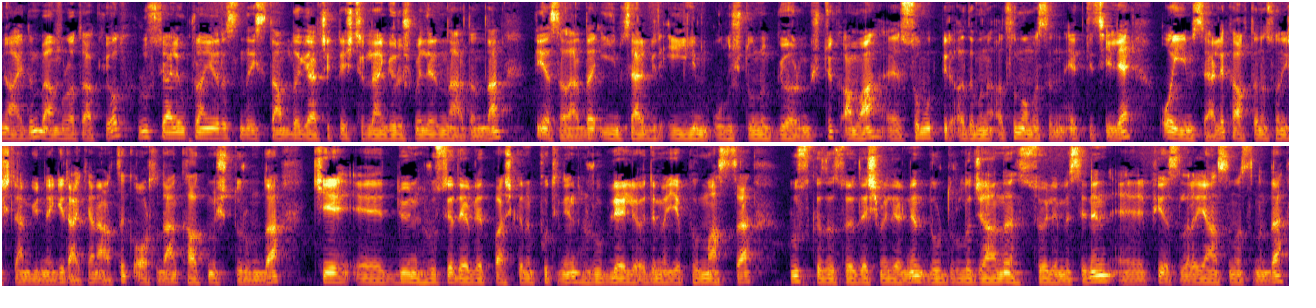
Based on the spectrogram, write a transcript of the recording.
Günaydın ben Murat Akyol. Rusya ile Ukrayna arasında İstanbul'da gerçekleştirilen görüşmelerin ardından piyasalarda iyimser bir eğilim oluştuğunu görmüştük ama e, somut bir adımın atılmamasının etkisiyle o iyimserlik haftanın son işlem gününe girerken artık ortadan kalkmış durumda ki e, dün Rusya Devlet Başkanı Putin'in rubleyle ödeme yapılmazsa Rus gazı sözleşmelerinin durdurulacağını söylemesinin e, piyasalara yansımasının da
